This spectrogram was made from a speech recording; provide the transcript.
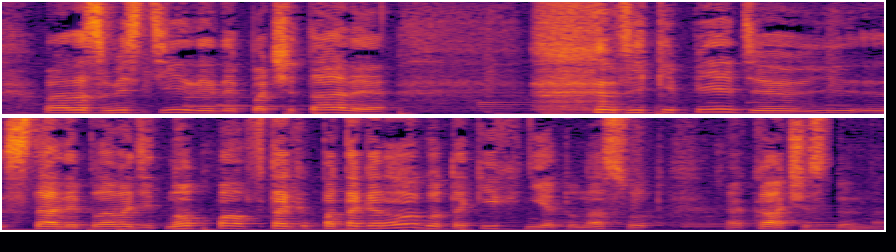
разместили или почитали Википедию и стали проводить. Но по, по Таганрогу таких нет. У нас вот э, качественно.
